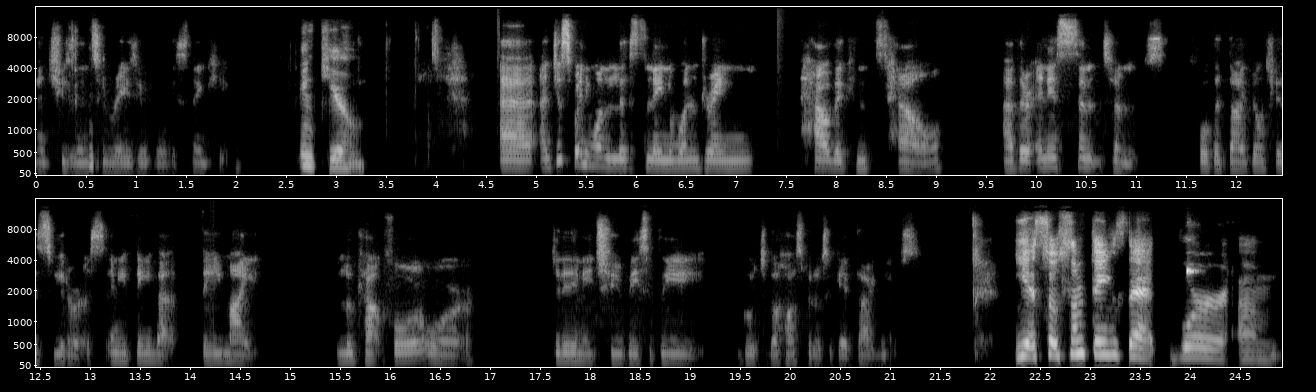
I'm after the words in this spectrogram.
and choosing to raise your voice. Thank you. Thank you. Uh, and just for anyone listening, wondering how they can tell are there any symptoms for the didelphys uterus? Anything that they might look out for, or do they need to basically go to the hospital to get diagnosed? Yeah, so some things that were um,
